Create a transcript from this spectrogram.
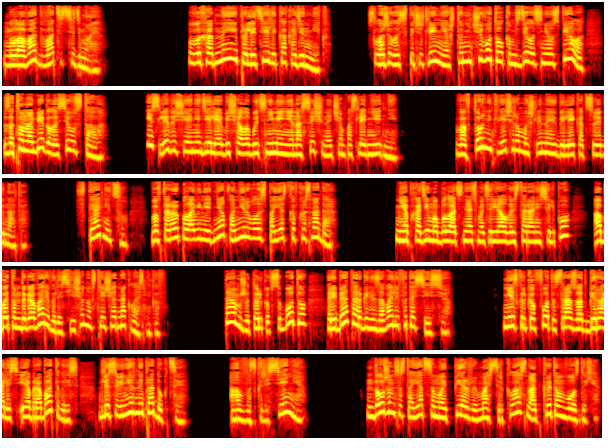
Глава двадцать седьмая. Выходные пролетели как один миг. Сложилось впечатление, что ничего толком сделать не успела, зато набегалась и устала. И следующая неделя обещала быть не менее насыщенной, чем последние дни. Во вторник вечером мы шли на юбилей к отцу Игната. В пятницу, во второй половине дня, планировалась поездка в Краснодар. Необходимо было отснять материал в ресторане «Сельпо», об этом договаривались еще на встрече одноклассников. Там же, только в субботу, ребята организовали фотосессию. Несколько фото сразу отбирались и обрабатывались для сувенирной продукции. А в воскресенье должен состояться мой первый мастер-класс на открытом воздухе.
